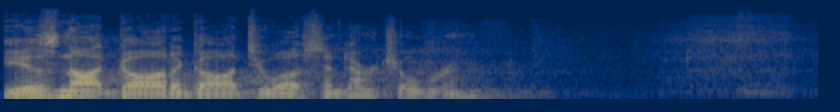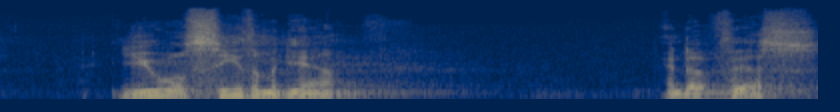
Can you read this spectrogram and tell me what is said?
Is not God a God to us and our children? You will see them again. And of this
